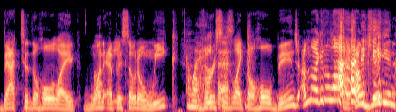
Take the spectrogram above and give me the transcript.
back to the whole like one episode a week Oh, versus that. like the whole binge. I'm not gonna lie, I'm digging,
